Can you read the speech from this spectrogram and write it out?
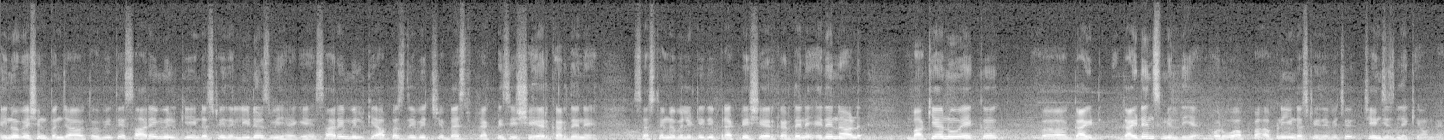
ਇਨੋਵੇਸ਼ਨ ਪੰਜਾਬ ਤੋਂ ਵੀ ਤੇ ਸਾਰੇ ਮਿਲ ਕੇ ਇੰਡਸਟਰੀ ਦੇ ਲੀਡਰਸ ਵੀ ਹੈਗੇ ਹੈ। ਸਾਰੇ ਮਿਲ ਕੇ ਆਪਸ ਦੇ ਵਿੱਚ ਬੈਸਟ ਪ੍ਰੈਕਟਿਸਿਸ ਸ਼ੇਅਰ ਕਰਦੇ ਨੇ ਸਸਟੇਨੇਬਿਲਿਟੀ ਦੀ ਪ੍ਰੈਕਟਿਸ ਸ਼ੇਅਰ ਕਰਦੇ ਨੇ। ਇਹਦੇ ਨਾਲ ਬਾਕੀਆਂ ਨੂੰ ਇੱਕ ਗਾਈਡ ਗਾਈਡੈਂਸ ਮਿਲਦੀ ਹੈ ਔਰ ਉਹ ਆਪਾਂ ਆਪਣੀ ਇੰਡਸਟਰੀ ਦੇ ਵਿੱਚ ਚੇਂਜਸ ਲੈ ਕੇ ਆਉਂਦੇ ਨੇ।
